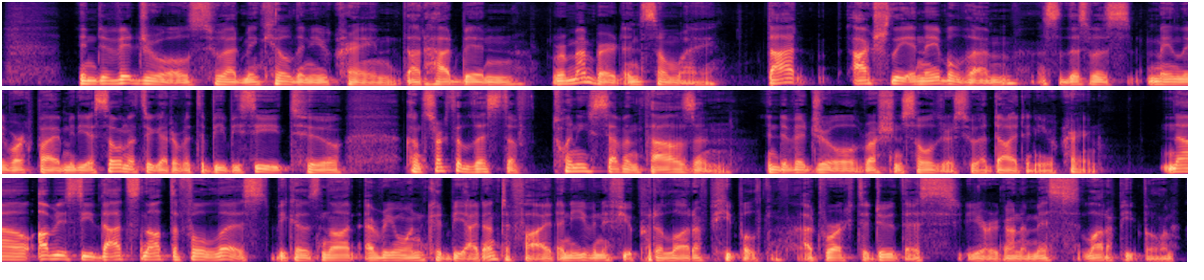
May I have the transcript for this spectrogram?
individuals who had been killed in Ukraine that had been remembered in some way that actually enabled them, so this was mainly work by Mediazona together with the BBC, to construct a list of 27,000 individual Russian soldiers who had died in Ukraine. Now, obviously, that's not the full list because not everyone could be identified. And even if you put a lot of people at work to do this, you're going to miss a lot of people.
